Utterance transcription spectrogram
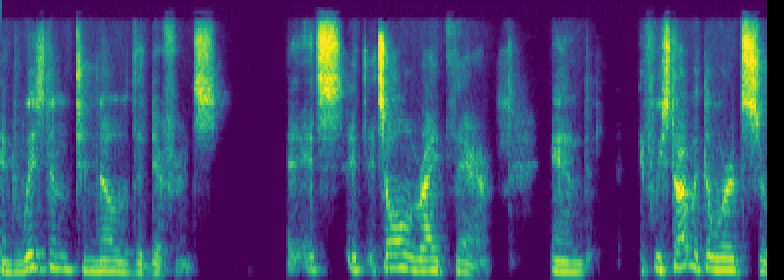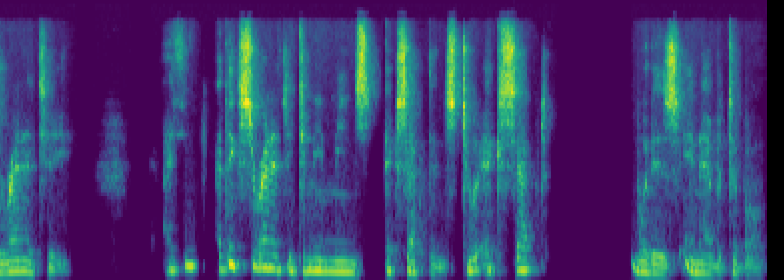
and wisdom to know the difference. It's it, it's all right there. And if we start with the word serenity i think i think serenity to me means acceptance to accept what is inevitable.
